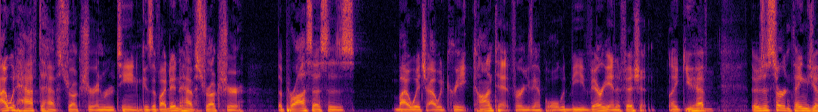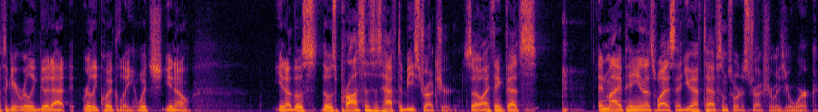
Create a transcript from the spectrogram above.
I would have to have structure and routine because if I didn't have structure, the processes by which I would create content, for example, would be very inefficient. Like you have, there's just certain things you have to get really good at really quickly, which you know, you know those those processes have to be structured. So I think that's, in my opinion, that's why I said you have to have some sort of structure with your work.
